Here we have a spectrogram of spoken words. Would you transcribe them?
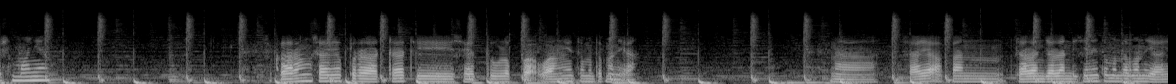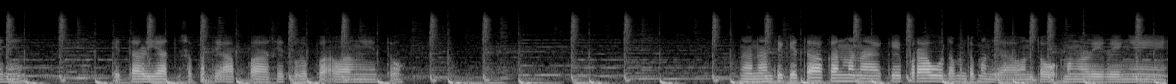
semuanya. Sekarang saya berada di Setu Lebak Wangi teman-teman ya. Nah saya akan jalan-jalan di sini teman-teman ya ini. Kita lihat seperti apa Setu Lebak Wangi itu. Nah nanti kita akan menaiki perahu teman-teman ya untuk mengelilingi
